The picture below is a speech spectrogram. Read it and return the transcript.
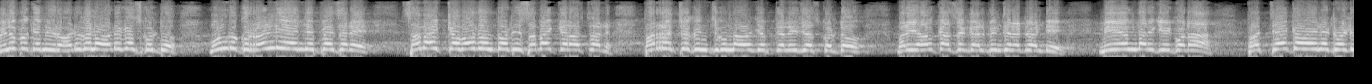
పిలుపుకి మీరు అడుగులో అడుగేసుకుంటూ ముందుకు రండి అని చెప్పేసరి సమైక్యవాదంతో సమైక్య రాష్ట్రాన్ని పరిరక్షించుకుందామని చెప్పి తెలియజేసుకుంటూ మరి అవకాశం కల్పించినటువంటి మీ అందరికీ కూడా ప్రత్యేకమైనటువంటి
